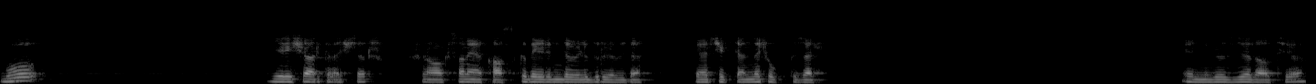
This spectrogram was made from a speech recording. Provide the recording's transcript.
Bu girişi arkadaşlar. Şuna baksana ya kaskı da elinde öyle duruyor bir de. Gerçekten de çok güzel. Elini gözlüğe dağıtıyor.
